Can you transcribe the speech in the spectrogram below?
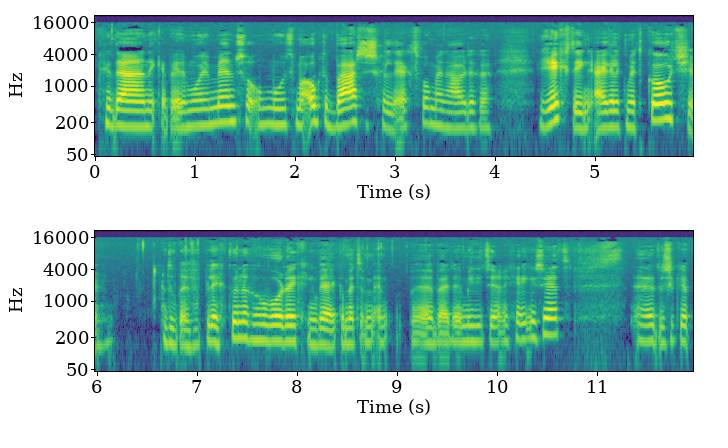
gedaan. Ik heb hele mooie mensen ontmoet, maar ook de basis gelegd voor mijn huidige richting, eigenlijk met coachen. Toen ben verpleegkundige geworden. Ik ging werken met de, uh, bij de militaire GGZ. Uh, dus ik heb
